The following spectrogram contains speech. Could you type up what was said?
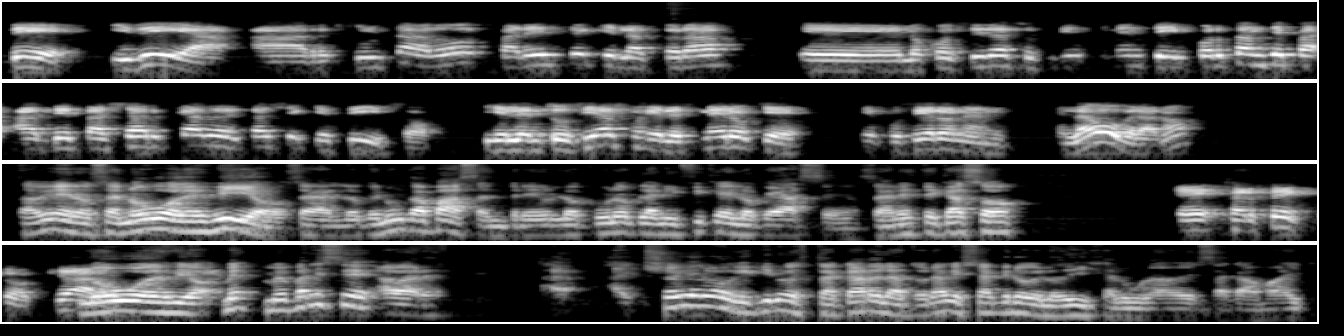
de idea a resultado, parece que la Torah eh, lo considera suficientemente importante para detallar cada detalle que se hizo y el entusiasmo y el esmero que, que pusieron en, en, la obra, ¿no? Está bien, o sea, no hubo desvío, o sea, lo que nunca pasa entre lo que uno planifica y lo que hace. O sea, en este caso... Eh, perfecto, claro. No hubo desvío. Me, me, parece, a ver, yo hay algo que quiero destacar de la Torah que ya creo que lo dije alguna vez acá, Mike.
